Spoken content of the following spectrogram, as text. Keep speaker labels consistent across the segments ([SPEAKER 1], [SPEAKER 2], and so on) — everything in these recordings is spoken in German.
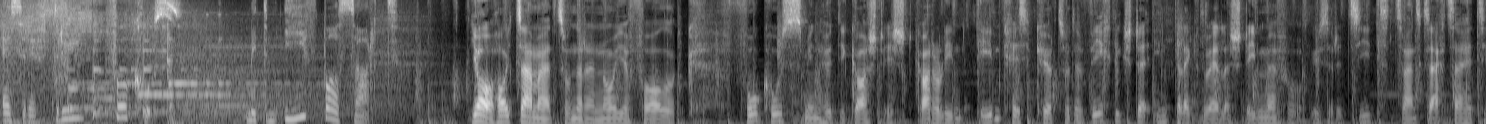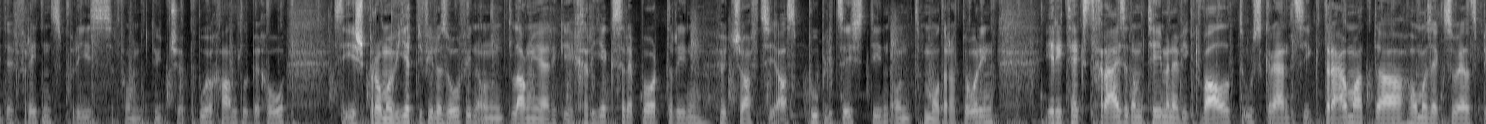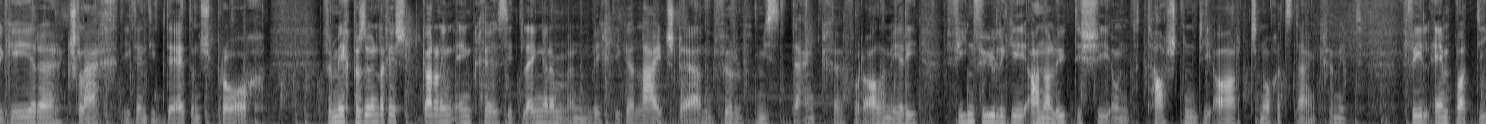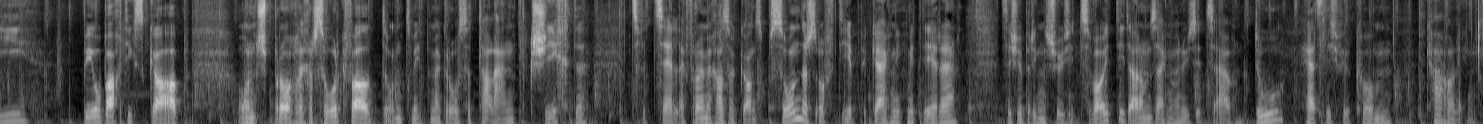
[SPEAKER 1] SRF 3 Fokus mit dem Yves Bossart.
[SPEAKER 2] Ja, heute zusammen zu einer neuen Folge Fokus. Mein heutiger Gast ist Caroline Emke. Sie gehört zu den wichtigsten intellektuellen Stimmen von unserer Zeit. 2016 hat sie den Friedenspreis vom Deutschen Buchhandel bekommen. Sie ist promovierte Philosophin und langjährige Kriegsreporterin. Heute schafft sie als Publizistin und Moderatorin. Ihre Texte kreisen um Themen wie Gewalt, Ausgrenzung, Traumata, homosexuelles Begehren, Geschlecht, Identität und Sprache. Für mich persönlich ist Caroline Emke seit längerem ein wichtiger Leitstern für mein Denken. Vor allem ihre feinfühlige, analytische und tastende Art nachzudenken mit viel Empathie, Beobachtungsgabe und sprachlicher Sorgfalt und mit einem grossen Talent Geschichten zu erzählen. Ich freue mich also ganz besonders auf die Begegnung mit ihr. Es ist übrigens schon unsere zweite, darum sagen wir uns jetzt auch du. Herzlich willkommen, Caroline.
